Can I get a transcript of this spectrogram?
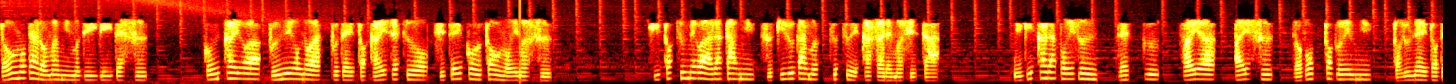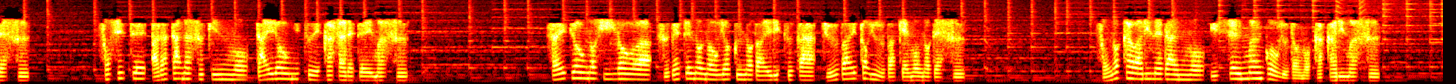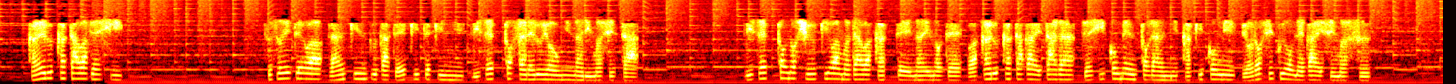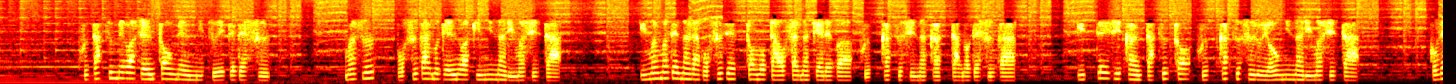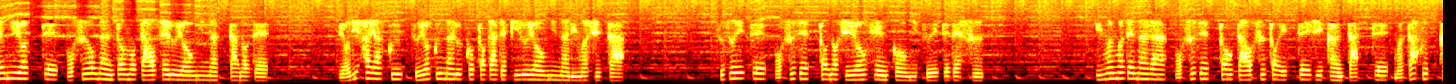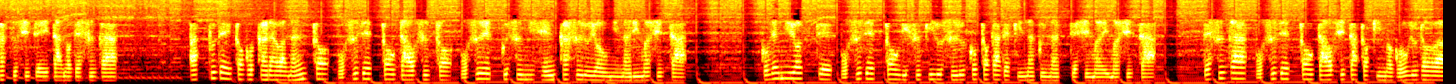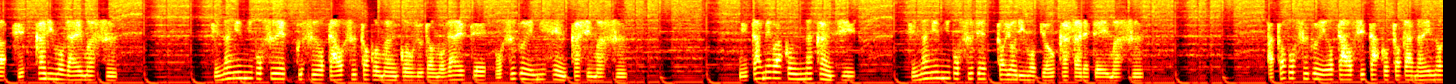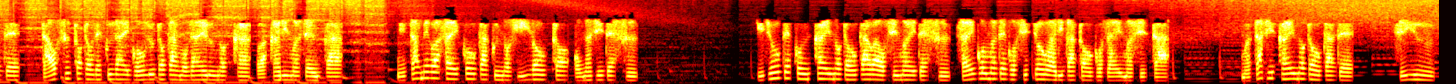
どうもだロマニム DB です。今回は分与のアップデート解説をしていこうと思います。一つ目は新たにスキルが6つ追加されました。右からポイズン、レッグ、ファイア、アイス、ロボット V に、トルネードです。そして新たなスキンも大量に追加されています。最強のヒーローは全ての能力の倍率が10倍という化け物です。その代わり値段も1000万ゴールドもかかります。買える方はぜひ。続いてはランキングが定期的にリセットされるようになりました。リセットの周期はまだわかっていないので、わかる方がいたら、ぜひコメント欄に書き込み、よろしくお願いします。二つ目は戦闘面についてです。まず、ボスが無限は気になりました。今までならボス Z も倒さなければ復活しなかったのですが、一定時間経つと復活するようになりました。これによってボスを何度も倒せるようになったので、より早く強くなることができるようになりました。続いて、ボス Z の仕様変更についてです。今までなら、ボス Z を倒すと一定時間経ってまた復活していたのですが、アップデート後からはなんと、ボス Z を倒すと、ボス X に変化するようになりました。これによって、ボス Z をリスキルすることができなくなってしまいました。ですが、ボス Z を倒した時のゴールドは、しっかりもらえます。ちなみにボス X を倒すと5万ゴールドもらえて、ボス V に変化します。見た目はこんな感じ。ちなみにボス Z よりも強化されています。あとボス V を倒したことがないので、倒すとどれくらいゴールドがもらえるのかわかりませんが、見た目は最高額のヒーローと同じです。以上で今回の動画はおしまいです。最後までご視聴ありがとうございました。また次回の動画で。See you.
